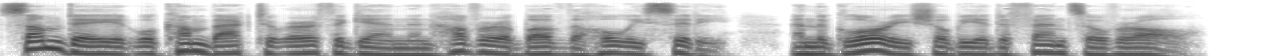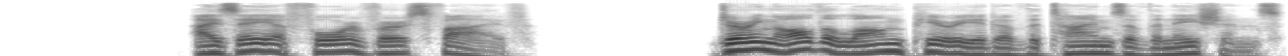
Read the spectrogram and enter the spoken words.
Some day it will come back to earth again and hover above the holy city, and the glory shall be a defense over all. Isaiah 4 verse 5. During all the long period of the times of the nations,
